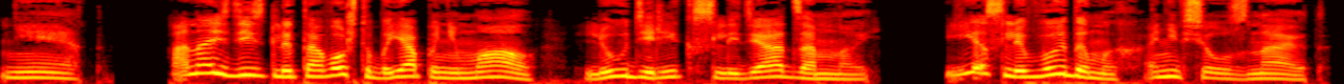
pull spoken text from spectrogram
Нет, она здесь для того, чтобы я понимал, люди Рик следят за мной. Если выдам их, они все узнают.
